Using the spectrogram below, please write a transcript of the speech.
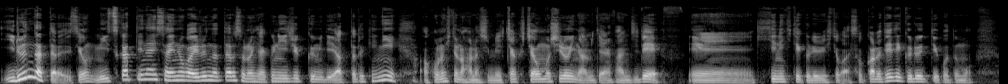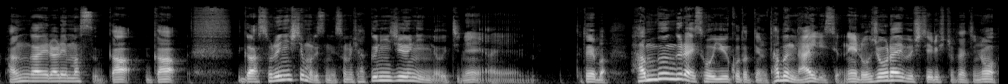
いるんだったらですよ。見つかってない才能がいるんだったら、その120組でやった時に、あ、この人の話めちゃくちゃ面白いな、みたいな感じで、えー、聞きに来てくれる人がそこから出てくるっていうことも考えられますが、が、が、それにしてもですね、その120人のうちね、えー例えば、半分ぐらいそういうことっていうのは多分ないですよね。路上ライブしてる人たちの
